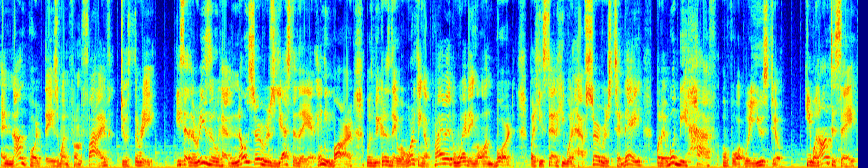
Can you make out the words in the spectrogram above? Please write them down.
and non-port days went from five to three. He said the reason we had no servers yesterday at any bar was because they were working a private wedding on board, but he said he would have servers today, but it would be half of what we're used to. He went on to say,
